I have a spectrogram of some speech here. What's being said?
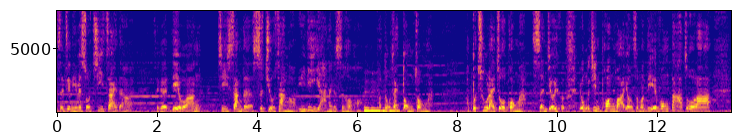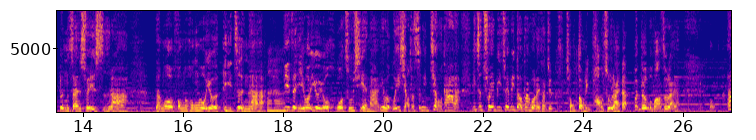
圣经里面所记载的哈，这个列王记上的十九章哦，以利亚那个时候哈，他躲在洞中啊。不出来做工啊，神就用用尽方法，用什么烈风大作啦，登山碎石啦，然后风风后又有地震啊，uh huh. 地震以后又有火出现啊，又有微小的声音叫他了，一直吹逼吹逼到他，后来他就从洞里跑出来了，不得不跑出来了。哦，那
